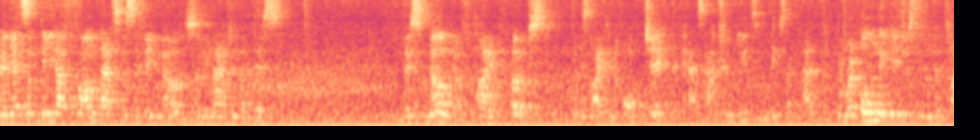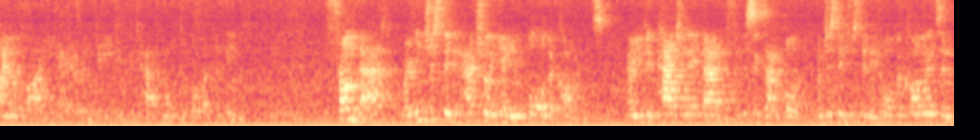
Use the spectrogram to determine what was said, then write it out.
Going to get some data from that specific node. So imagine that this, this node of type post is like an object that has attributes and things like that. And we're only interested in the title, body, header, and date. It could have multiple other things. From that, we're interested in actually getting all the comments. Now you could paginate that. For this example, I'm just interested in all the comments and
